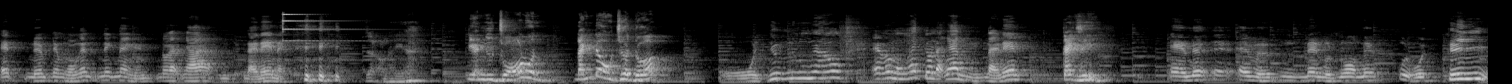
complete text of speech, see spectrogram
em em em có cái này, này nó lại nga này đen này. Dạo này á điên như chó luôn. Đánh đầu trượt đó ôi nhưng nhưng nào em có ngách cho lại nga này đen. Cách gì em đấy em, đen một ngon đấy ôi ôi hình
